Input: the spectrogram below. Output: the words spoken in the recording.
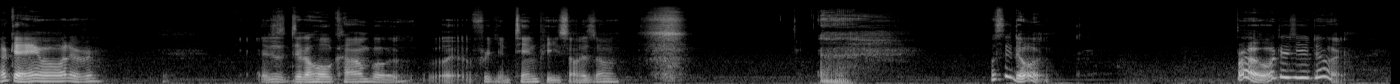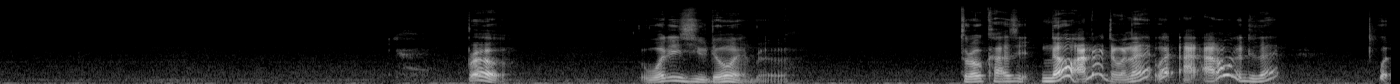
okay, well, whatever. It just did a whole combo, like a freaking 10 piece on his own. What's he doing? Bro, what is you doing? Bro, what is you doing, bro? Throw Kazi? No, I'm not doing that. What? I, I don't want to do that. What?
